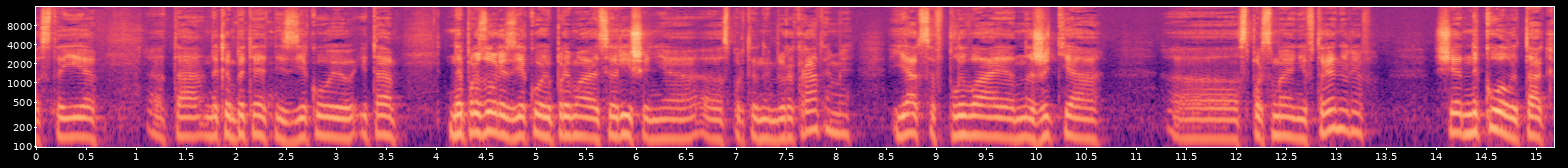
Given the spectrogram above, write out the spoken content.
е, стає е, та некомпетентність, з якою і та непрозорість, з якою приймаються рішення е, спортивними бюрократами, як це впливає на життя е, спортсменів, тренерів. Ще ніколи так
